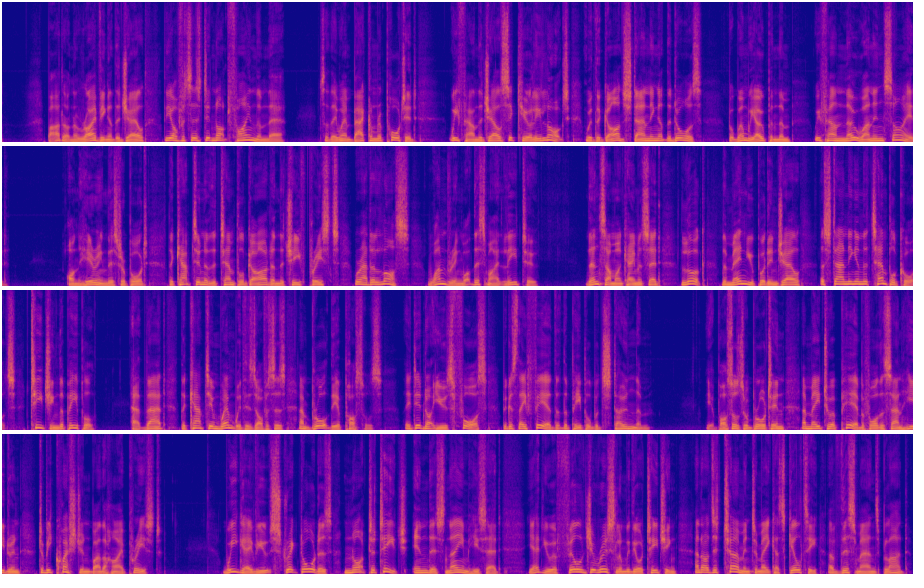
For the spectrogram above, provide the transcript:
But on arriving at the jail, the officers did not find them there. So they went back and reported, We found the jail securely locked, with the guards standing at the doors but when we opened them, we found no one inside. On hearing this report, the captain of the temple guard and the chief priests were at a loss, wondering what this might lead to. Then someone came and said, Look, the men you put in jail are standing in the temple courts, teaching the people. At that, the captain went with his officers and brought the apostles. They did not use force because they feared that the people would stone them. The apostles were brought in and made to appear before the Sanhedrin to be questioned by the high priest. We gave you strict orders not to teach in this name, he said, yet you have filled Jerusalem with your teaching and are determined to make us guilty of this man's blood.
